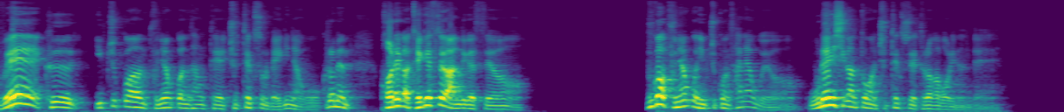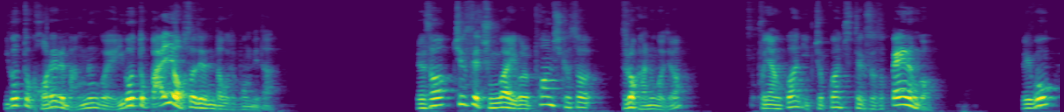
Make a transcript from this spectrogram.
왜 그 입주권 분양권 상태 주택수로 매기냐고. 그러면 거래가 되겠어요, 안 되겠어요? 누가 분양권 입주권 사냐고요. 오랜 시간 동안 주택수에 들어가 버리는데 이것도 거래를 막는 거예요. 이것도 빨리 없어야 된다고 봅니다. 그래서 취득세 중과 이걸 포함시켜서 들어가는 거죠. 분양권, 입주권, 주택수에서 빼는 거. 그리고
